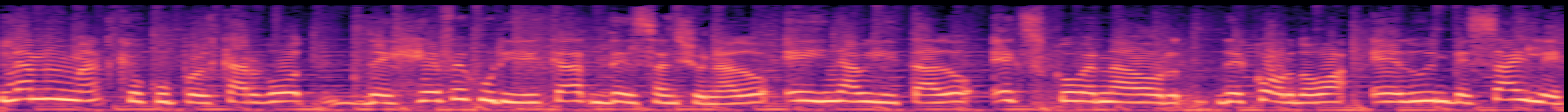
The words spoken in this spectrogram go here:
la misma que ocupó el cargo de jefe jurídica del sancionado e inhabilitado exgobernador de Córdoba, Edwin Besaile.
